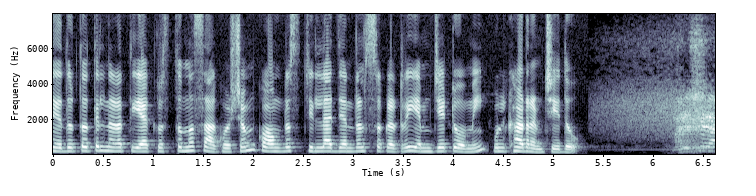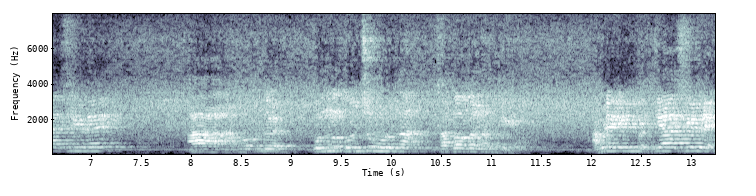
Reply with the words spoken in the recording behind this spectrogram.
നേതൃത്വത്തിൽ നടത്തിയ ക്രിസ്തുമസ് ആഘോഷം കോൺഗ്രസ് ജില്ലാ general secretary M J Tomy ഉദ്ഘാടനം ചെയ്തു. മനുഷ്യരാശിയുടെ ആ, ഇത് സംഭവങ്ങൾ നടത്തുക അവിടെയും പ്രത്യാശയുടെ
